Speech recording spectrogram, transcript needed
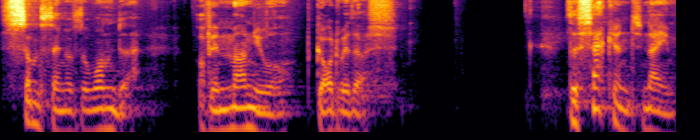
something of the wonder of Emmanuel, God with us. The second name,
